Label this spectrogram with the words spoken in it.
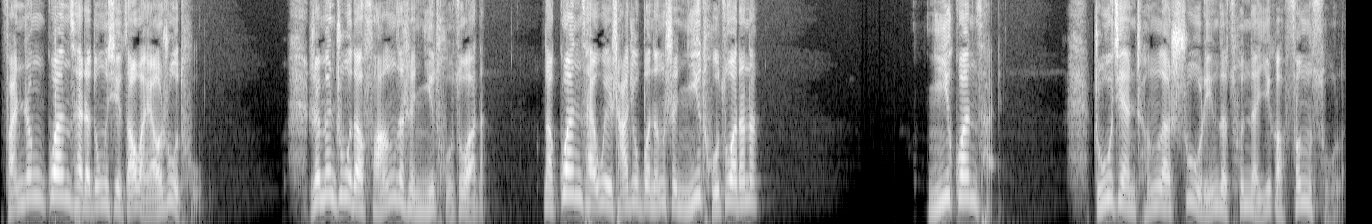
反正棺材的东西早晚要入土，人们住的房子是泥土做的。那棺材为啥就不能是泥土做的呢？泥棺材逐渐成了树林子村的一个风俗了。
